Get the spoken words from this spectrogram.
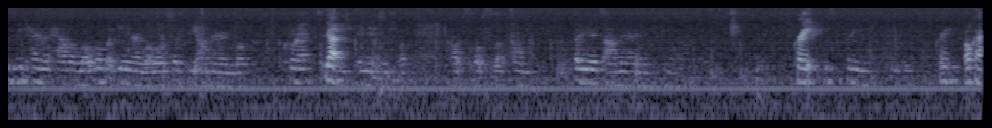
because we kind of have a logo, but getting our logo to be on there and look correct. and- Yeah. And it would look how it's supposed to look, um, but it's on there and, you know, Great. it's pretty. Great. Okay.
